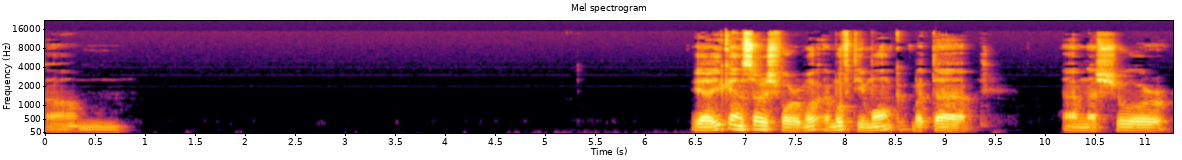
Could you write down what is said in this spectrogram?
Um, yeah, you can search for uh, Mufti Monk, but uh, I'm not sure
